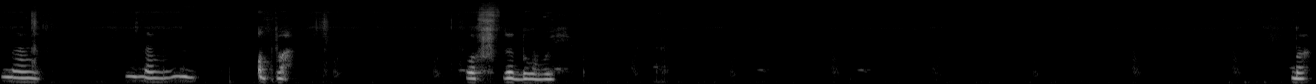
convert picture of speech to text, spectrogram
На, на. Опа. Не думай. На.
